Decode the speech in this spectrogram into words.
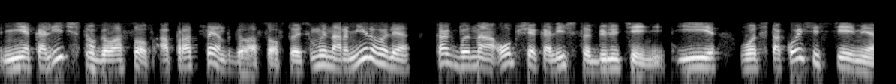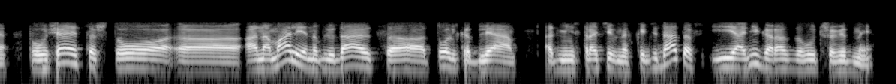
не количество голосов, а процент голосов. То есть мы нормировали как бы на общее количество бюллетеней. И вот в такой системе получается, что э, аномалии наблюдаются только для административных кандидатов, и они гораздо лучше видны.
